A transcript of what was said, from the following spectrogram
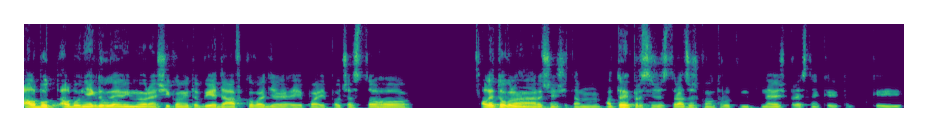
alebo, alebo niekto, kto je mimoriadne šikovný, to vie dávkovať aj, aj počas toho, ale je to veľa náročnejšie tam. A to je presne, že strácaš kontrolu, ty nevieš presne, kedy, to, kedy,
